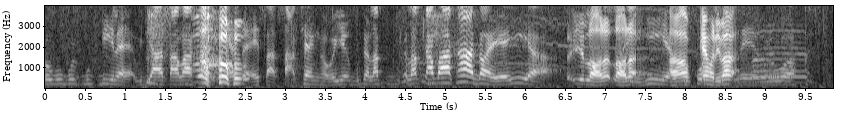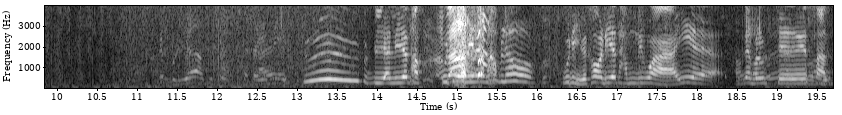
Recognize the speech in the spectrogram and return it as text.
มึงมึงมึงมึงดีแหละวิญญาณตามอาฆาตแค้นแต่ไอ้สัตว์สาบแช่งเขาไว้เยอะมึงก็รับมึงก็รับกรรมอาฆาตหน่อยไอ้เหี้ยยืนหล่อแล้วหล่อแล้วไอ้เหี้ยเอาโคตรแก้พอดีป่ะเเลยรู้ว่ามันมีอริยธรรมกูเจออริยธรรมแล้วกูหนีไปเข้าอริยธรรมดีกว่าไอ้เหี้ยกันมันต้องเจอไอ้สัตว์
